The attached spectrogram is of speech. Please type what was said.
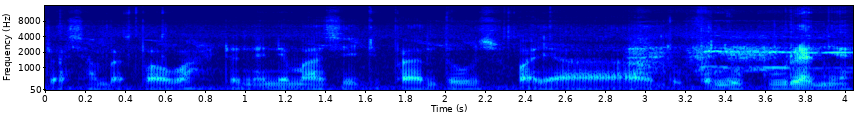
sudah sampai bawah dan ini masih dibantu supaya untuk penyuburan ya.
